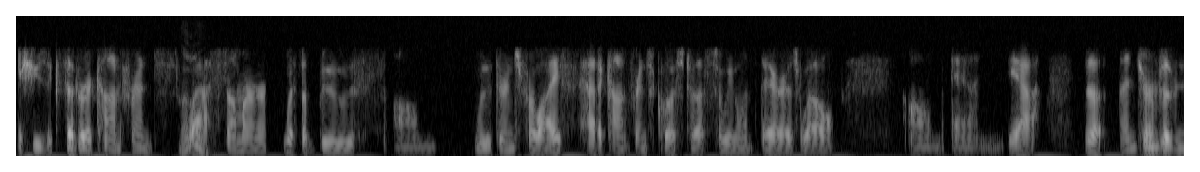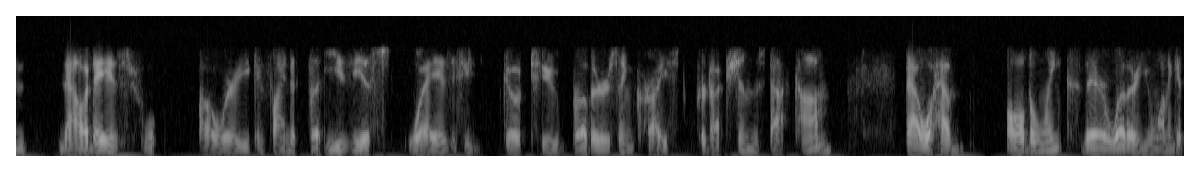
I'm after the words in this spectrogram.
Issues Etc. conference Oh. last summer with a booth. Um, Lutherans for Life had a conference close to us, so we went there as well. Um, and yeah, the in terms of nowadays, uh, where you can find it, the easiest way is if you go to brothersinchristproductions.com. That will have all the links there, whether you want to get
